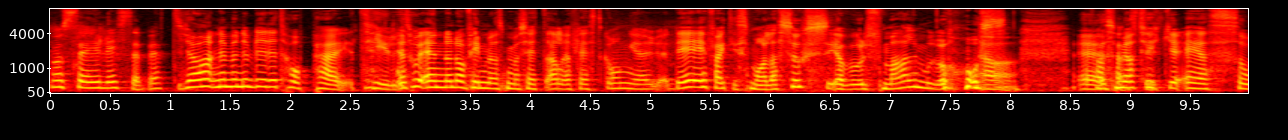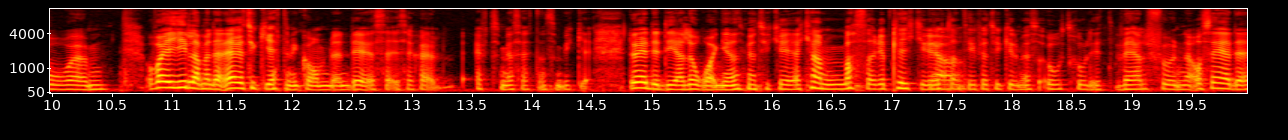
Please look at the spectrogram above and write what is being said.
Vad säger Elisabeth? Ja, nej, men nu blir det ett hopp här till. Jag tror en av de filmerna som jag sett allra flest gånger det är faktiskt Smala Sussi av Ulf Malmros. Ja, eh, som jag tycker är så... eh, Och vad jag gillar med den, jag tycker jättemycket om den, det säger sig själv eftersom jag sett den så mycket. Då är det dialogen som jag tycker, jag kan massa repliker Ja. utantill för jag tycker de är så otroligt välfunna. Och så är det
